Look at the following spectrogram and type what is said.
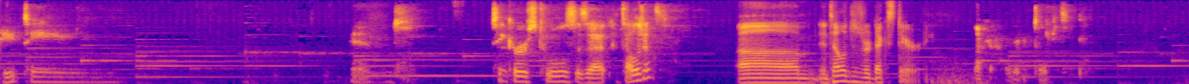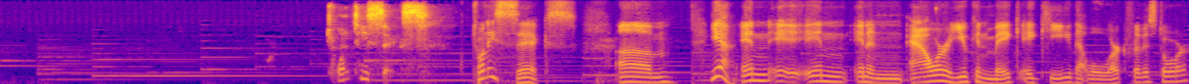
Eighteen and Tinker's tools is that intelligence? Um, intelligence or dexterity? Okay, I'll go to intelligence. Twenty-six. 26 um yeah in in in an hour you can make a key that will work for this door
